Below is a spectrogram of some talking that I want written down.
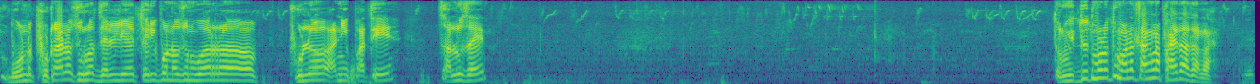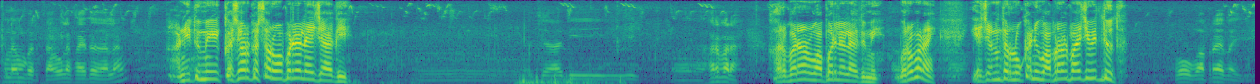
बोंड फुटायला सुरुवात झालेली आहे. तरी पण अजून वर फुलं आणि पाते चालूच आहेत. तर विद्युतमुळे तुम्हाला चांगला फायदा झाला. एक नंबर चांगला फायदा झाला. आणि तुम्ही कशावर कशावर वापरलेला याच्या आधी? त्याच्या आधी अं, हरभरा. हरभऱ्यावर वापरलेला आहे तुम्ही. बरोबर आहे? याच्यानंतर लोकांनी वापरायला पाहिजे विद्युत. हो वापरायला पाहिजे.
